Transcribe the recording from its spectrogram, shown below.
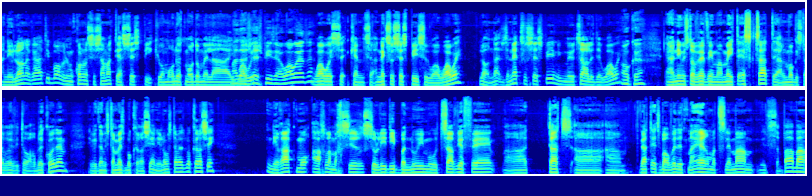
אני לא נגעתי בו, אבל במקום מה ששמעתי, ה-6P, כי הוא אמור להיות מאוד דומה מה זה לוואוי. ה-6P זה הוואוי הזה? וואוי, כן, הנקסוס 6P שהוא הוואוי. לא, זה נקסוס 6P, מיוצר על ידי וואוי. אוקיי. אני מסתובב עם ה Mate S קצת, אלמוג הסתובב איתו הרבה קודם, וגם משתמש בו כראשי, אני לא משתמש בו כראשי. נראה כמו אחלה מכשיר סולידי, בנוי, מעוצב יפה, ה touch, הטביעת אצבע עובדת מהר, מצלמה, סבבה.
